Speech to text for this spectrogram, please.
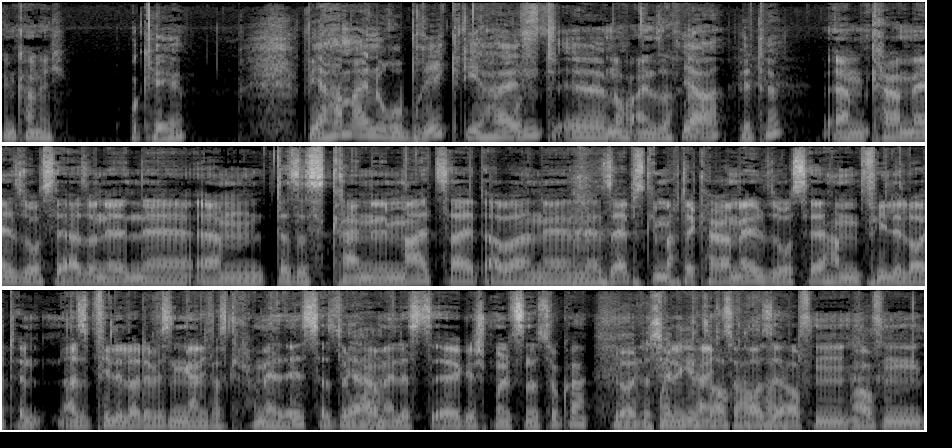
Den kann ich. okay. Wir haben eine Rubrik, die heißt Und ähm, noch eine Sache. Ja, bitte. Ähm, Karamellsoße, also eine, eine ähm, das ist keine Mahlzeit, aber eine, eine selbstgemachte Karamellsoße haben viele Leute, also viele Leute wissen gar nicht, was Karamell ist. Also Ja. Karamell ist äh, geschmolzener Zucker. Ja, das und den ich kann ich zu Hause gesagt. auf dem auf dem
